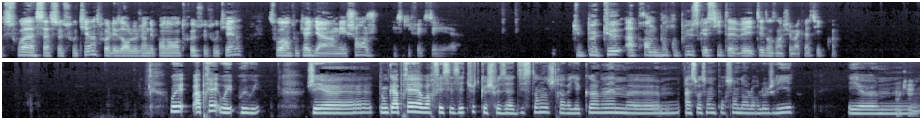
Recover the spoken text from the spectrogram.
soit ça se soutient, soit les horlogers indépendants entre eux se soutiennent, soit en tout cas il y a un échange, et ce qui fait que c'est euh, tu peux que apprendre beaucoup plus que si tu avais été dans un schéma classique quoi. Oui, après, oui, oui, oui. J'ai euh, donc après avoir fait ces études que je faisais à distance, je travaillais quand même euh, à 60% dans l'horlogerie et euh,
